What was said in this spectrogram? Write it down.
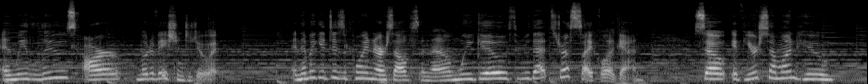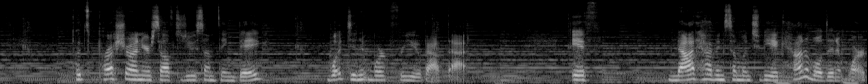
and we lose our motivation to do it. And then we get disappointed in ourselves, and then we go through that stress cycle again. So if you're someone who puts pressure on yourself to do something big, what didn't work for you about that? If not having someone to be accountable didn't work,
